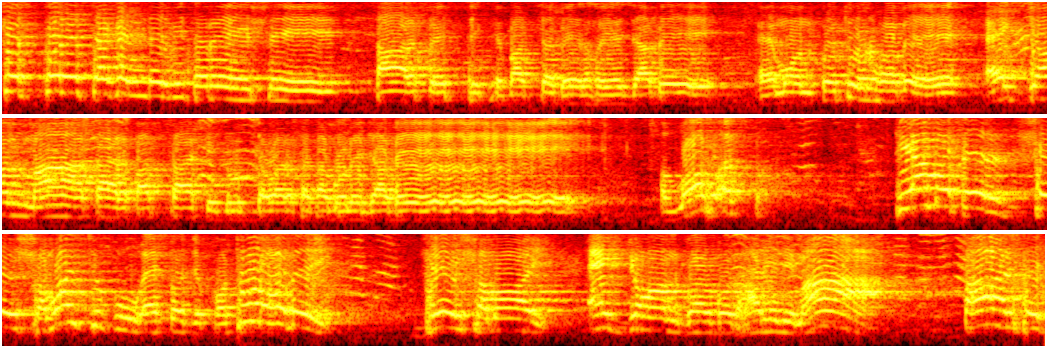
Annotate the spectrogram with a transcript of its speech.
চট করে সেকেন্ডের ভিতরে এসে তার পেট থেকে বাচ্চা বের হয়ে যাবে। এমন কঠোর হবে, একজন মা তার বাচ্চাকে দুধ দেওয়ার কথা বলে যাবে। কিয়ামতের সেই সময়টুকু এত যে কঠোর হবে, যে সময় একজন গর্ভধারিণী মা তার পেট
